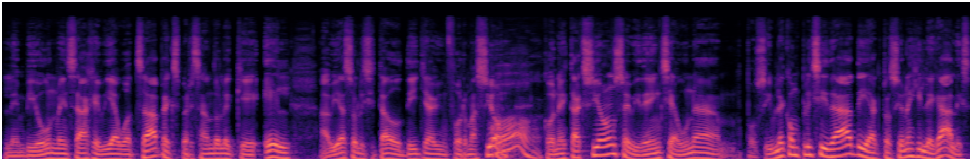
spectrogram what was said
le envió un mensaje vía WhatsApp expresándole que él había solicitado dicha información. Oh. Con esta acción se evidencia una posible complicidad y actuaciones ilegales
